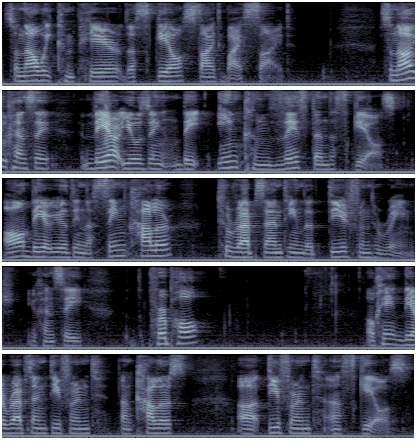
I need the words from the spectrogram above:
so now we compare the scale side by side. So now you can see they are using the inconsistent scales or they are using the same color to representing the different range. You can see purple. Okay, they represent different uh, colors, uh, different uh, scales.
